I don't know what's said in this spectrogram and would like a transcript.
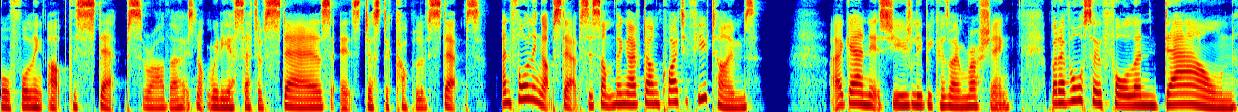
or falling up the steps, rather. It's not really a set of stairs, it's just a couple of steps. And falling up steps is something I've done quite a few times. Again, it's usually because I'm rushing, but I've also fallen down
